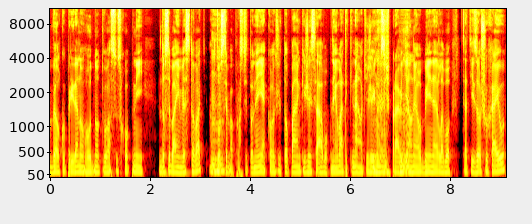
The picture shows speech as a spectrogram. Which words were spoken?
veľkú pridanú hodnotu a sú schopní do seba investovať. Mm-hmm. do seba proste to nie je ako, že topánky, že sa, alebo pneumatiky na aute, že ich ne, musíš pravidelne obmieniať, lebo sa ti zošuchajú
